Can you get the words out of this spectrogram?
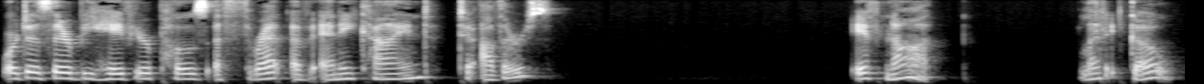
Or does their behavior pose a threat of any kind to others? If not, let it go.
